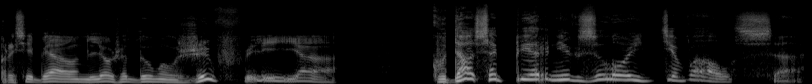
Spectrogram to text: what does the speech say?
Про себя он лежа думал, жив ли я? Куда соперник злой девался?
